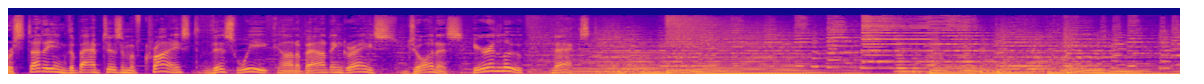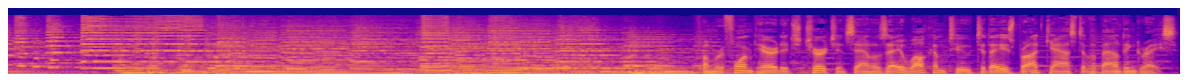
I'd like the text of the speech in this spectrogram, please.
We're studying the baptism of Christ this week on Abounding Grace. Join us here in Luke next. From Reformed Heritage Church in San Jose, welcome to today's broadcast of Abounding Grace.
